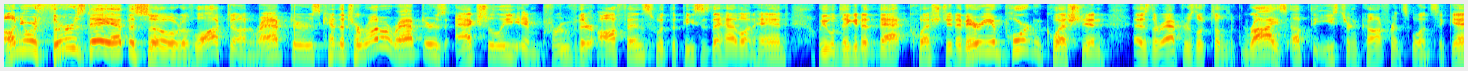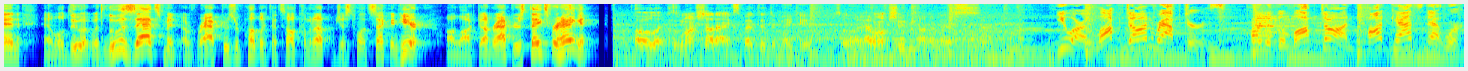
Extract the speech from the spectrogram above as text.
On your Thursday episode of Locked On Raptors, can the Toronto Raptors actually improve their offense with the pieces they have on hand? We will dig into that question, a very important question, as the Raptors look to rise up the Eastern Conference once again. And we'll do it with Louis Zatzman of Raptors Republic. That's all coming up in just one second here on Locked On Raptors. Thanks for hanging. Oh, like, because when I shot, I expected to make it. So, like, I don't shoot trying to miss. You are Locked On Raptors, part of the Locked On Podcast Network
